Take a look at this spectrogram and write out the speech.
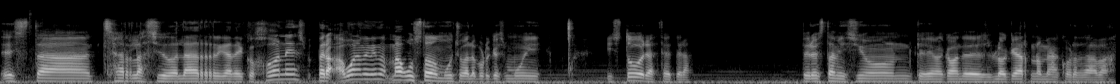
esta charla ha sido larga de cojones. Pero ah, bueno, a mí me- me ha gustado mucho, ¿vale? Porque es muy historia, etcétera. Pero esta misión que me acaban de desbloquear no me acordaba.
